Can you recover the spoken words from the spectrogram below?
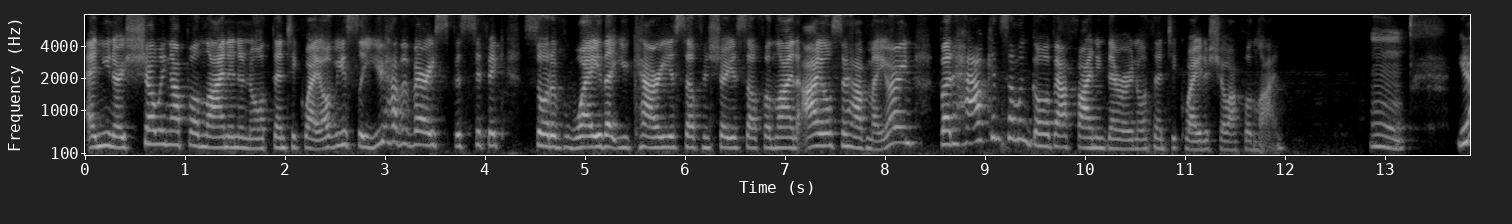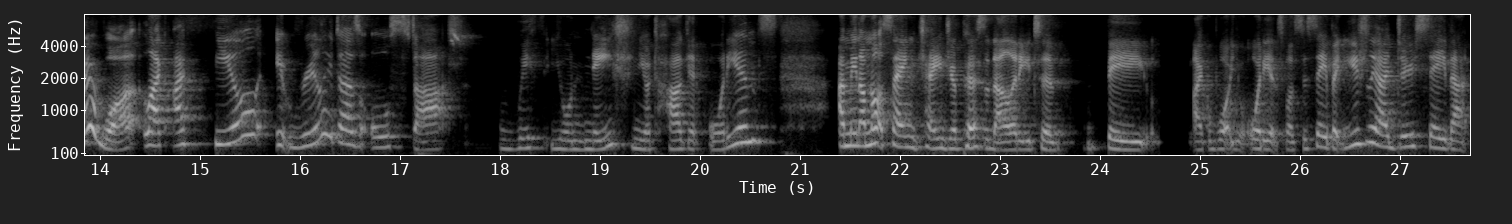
and you know showing up online in an authentic way? Obviously you have a very specific sort of way that you carry yourself and show yourself online. I also have my own but how can someone go about finding their own authentic way to show up online? Mm. you know what? Like i feel it really does all start with your niche and your target audience. I mean i'm not saying change your personality to be like what your audience wants to see. But usually I do see that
